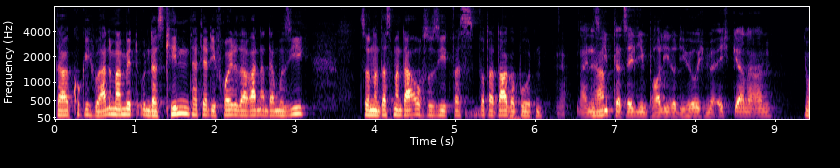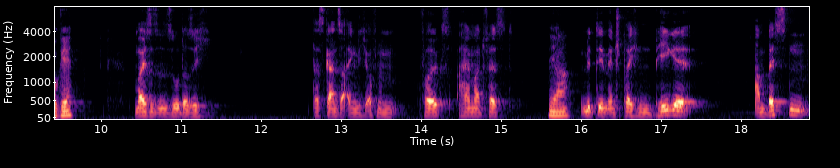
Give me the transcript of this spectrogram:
da gucke ich gerne mal mit. Und das Kind hat ja die Freude daran an der Musik, sondern dass man da auch so sieht, was wird da dargeboten. Ja. Nein, es Ja. gibt tatsächlich ein paar Lieder, die höre ich mir echt gerne an. Okay. Meistens ist es so, dass ich das Ganze eigentlich auf einem Volksheimatfest Ja. mit dem entsprechenden Pegel am besten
